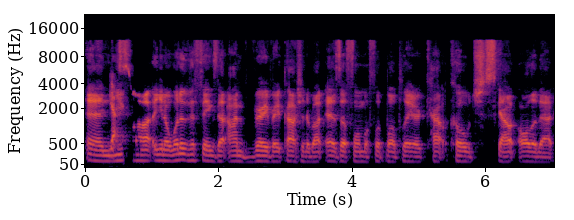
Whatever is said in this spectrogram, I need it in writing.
And yes. you, uh, you know, one of the things that I'm very, very passionate about as a former football player, coach, scout, all of that,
